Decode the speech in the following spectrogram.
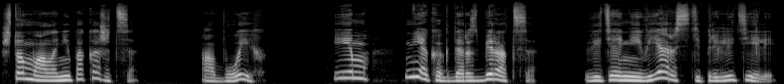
что мало не покажется. Обоих. Им некогда разбираться, ведь они в ярости прилетели.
